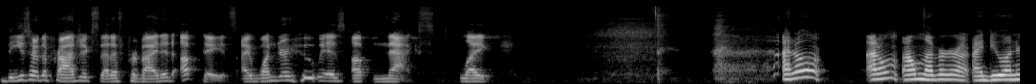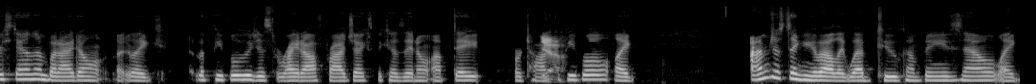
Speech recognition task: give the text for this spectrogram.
these are the projects that have provided updates. I wonder who is up next. Like I don't I don't I'll never I do understand them, but I don't like the people who just write off projects because they don't update or talk yeah. to people like i'm just thinking about like web 2 companies now like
